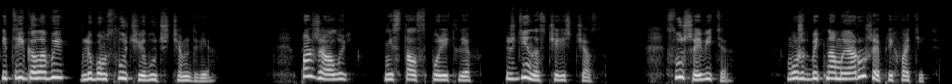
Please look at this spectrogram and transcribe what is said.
И три головы в любом случае лучше, чем две. Пожалуй, не стал спорить Лев. Жди нас через час. Слушай, Витя, может быть, нам и оружие прихватить?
